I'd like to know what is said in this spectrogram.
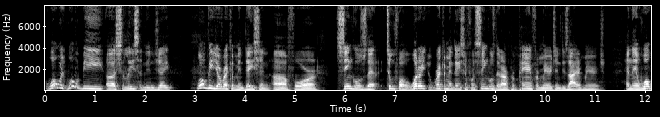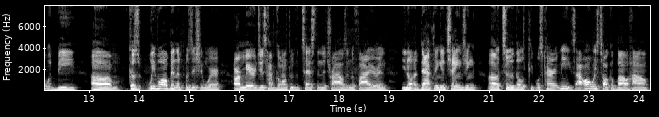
what would what would be uh Shalice and then Jay, what would be your recommendation uh for singles that twofold? What are your recommendation for singles that are preparing for marriage and desire marriage? And then what would be um because we've all been in a position where our marriages have gone through the test and the trials and the fire and you know adapting and changing uh to those people's current needs. I always talk about how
